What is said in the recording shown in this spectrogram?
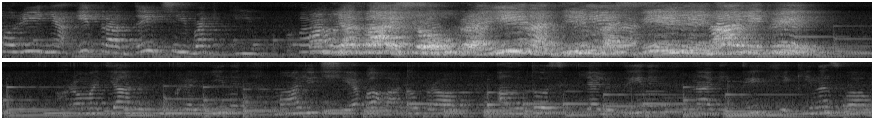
коріння і традиції батьків. Пам'ятай, що Україна дім спільний на віки. Громадяни України мають ще багато прав, але досить для людини навіть тих, які назвав.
